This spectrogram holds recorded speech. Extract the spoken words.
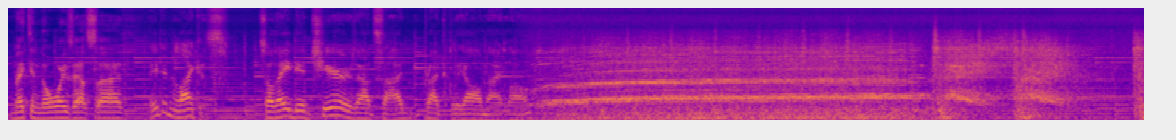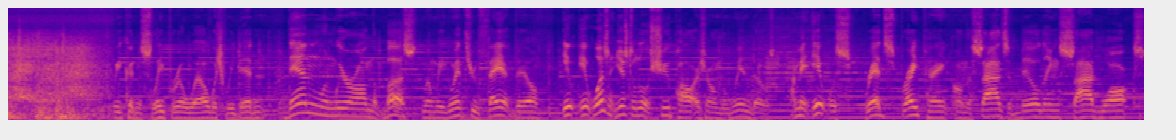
making noise outside. They didn't like us. So they did cheers outside practically all night long. We couldn't sleep real well, which we didn't. Then, when we were on the bus, when we went through Fayetteville, it, it wasn't just a little shoe polish on the windows. I mean, it was red spray paint on the sides of buildings, sidewalks,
